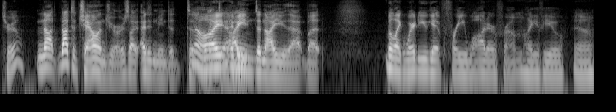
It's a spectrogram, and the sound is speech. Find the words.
True. Not not to challenge yours. I, I didn't mean to, to No, like, I- I deny, mean- deny you that, but But like, where do you get free water from? Like, if you, you know,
